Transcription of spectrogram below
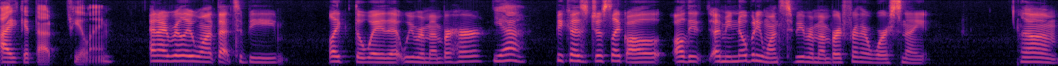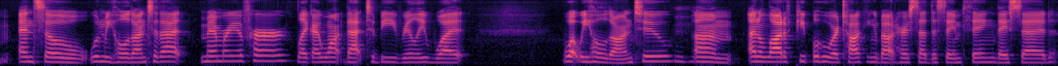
I get that feeling. And I really want that to be like the way that we remember her Yeah. because just like all all the I mean nobody wants to be remembered for their worst night. Um and so when we hold on to that memory of her, like I want that to be really what what we hold on to. Mhm. Um and a lot of people who are talking about her said the same thing. They said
